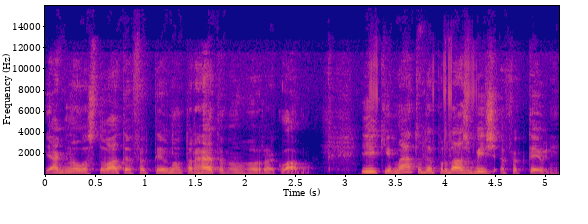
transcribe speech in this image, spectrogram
як налаштувати ефективну таргетингову рекламу. І які методи продаж більш ефективні.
